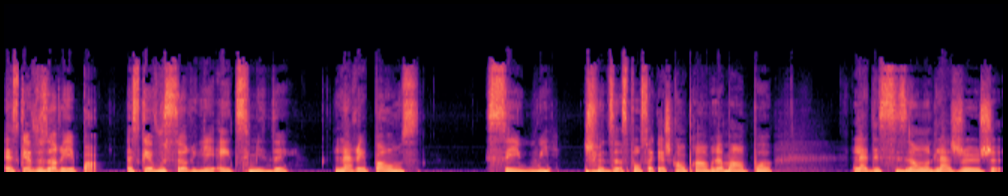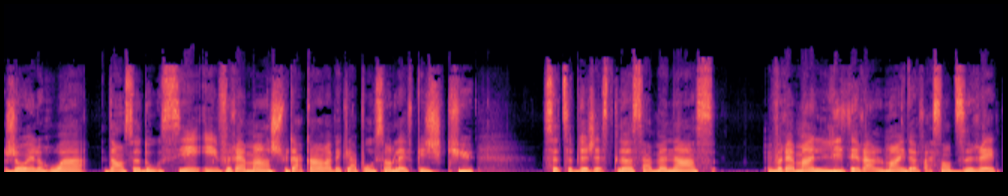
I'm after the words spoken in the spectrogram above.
Est-ce que vous auriez peur? Est-ce que vous seriez intimidé? La réponse, c'est oui. Je veux dire, c'est pour ça que je comprends vraiment pas la décision de la juge Joël Roy dans ce dossier. Et vraiment, je suis d'accord avec la position de la FPJQ. Ce type de geste-là, ça menace vraiment littéralement et de façon directe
